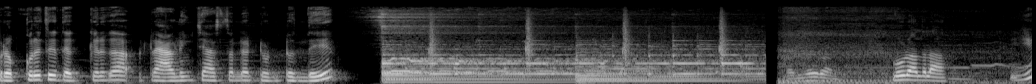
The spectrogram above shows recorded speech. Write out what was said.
ప్రకృతి దగ్గరగా ట్రావెలింగ్ చేస్తున్నట్టు ఉంటుంది. మూడు వందల? ఇవి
